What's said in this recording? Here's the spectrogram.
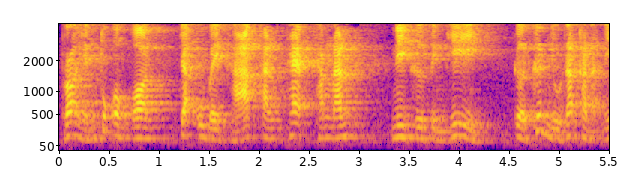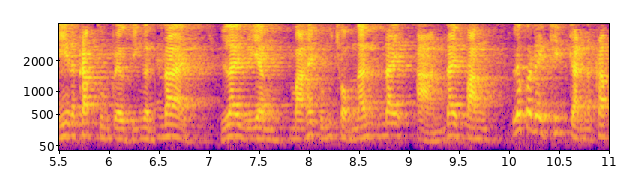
เพราะเห็นทุกองค์กรจะอุเบกขากันแทบทั้งนั้น นี่คือสิ่งที่เกิดขึ้นอยู่ณขณะนี้นะครับ คุณเปลวสีเงินได้ไล่เรียงมาให้คุณผู้ชมนั้นได้อ่านได้ฟัง แล้วก็ได้คิดกันนะครับ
